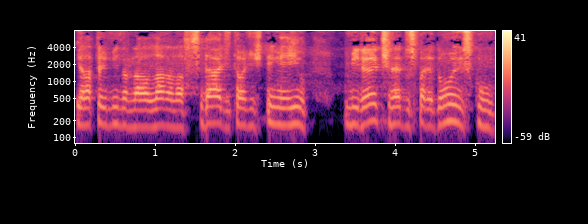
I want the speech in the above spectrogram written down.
e ela termina na, lá na nossa cidade. Então a gente tem aí o mirante né, dos paredões com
